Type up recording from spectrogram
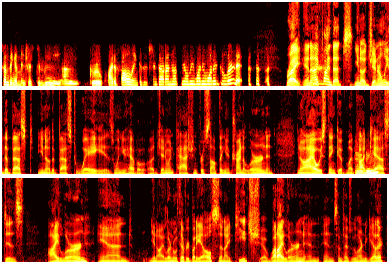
something of interest to me, I grew quite a following because it turns out I'm not the only one who wanted to learn it. right, and I find that's you know generally the best you know the best way is when you have a, a genuine passion for something you're trying to learn, and you know I always think of my mm-hmm. podcast is I learn and you know I learn with everybody else and I teach uh, what I learn and and sometimes we learn together.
